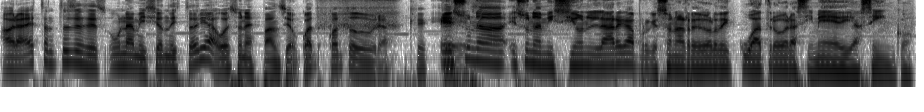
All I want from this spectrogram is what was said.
Ahora, ¿esto entonces es una misión de historia o es una expansión? ¿Cuánto, cuánto dura? ¿Qué- qué Es una, es una misión larga porque son alrededor de cuatro horas y media, cinco.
